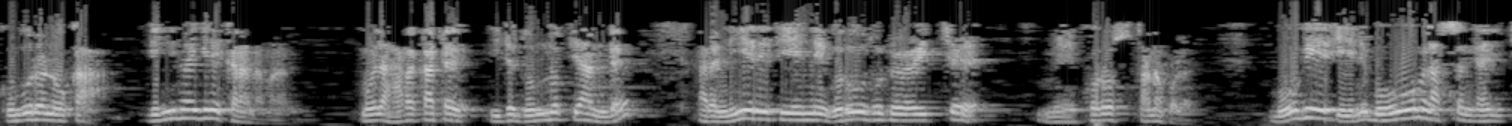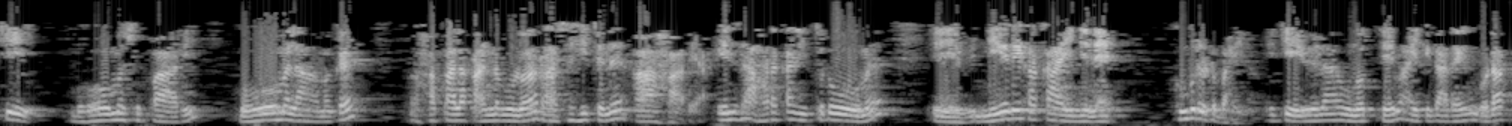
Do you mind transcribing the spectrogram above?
කුඹුර නොකා ගෙනිනවා කියන එක කරන්න අමාරුයි. මොකද හරකට ඉඩ දුන්නොත් යන්න අර නියරේ තියෙන්නේ ගොරෝසුට වෙච්ච මේ කොරස් තනකොළ. භෝගයේ තියෙන්නේ බොහොම ලස්සන දැල්චි බොහොම සුපාරි බොහොම ලාමක හපල කන්න පුළුවන් රස හිතෙන ආහාරයක්. ඒ නිසා හරක නිතරම ඒ නියරේ කකා ඉන්නේ නැහැ. කුඹරට බහිනවා. ඉතින් ඒ වෙලාව වුණොත් එහෙම අයිතිකාරයෙන් ගොඩක්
